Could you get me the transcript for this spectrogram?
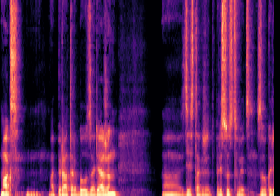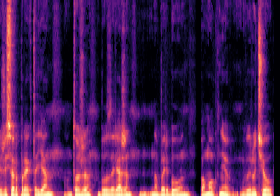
Макс, оператор, был заряжен. А, здесь также присутствует звукорежиссер проекта Ян. Он тоже был заряжен на борьбу. Он помог мне, выручил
